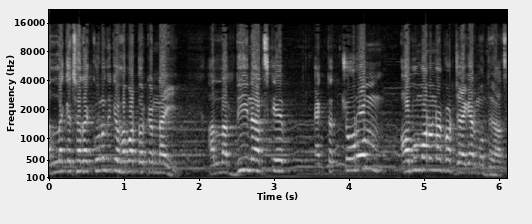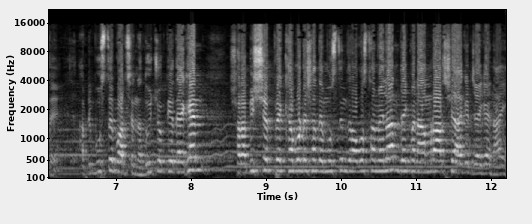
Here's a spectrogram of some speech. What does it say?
আল্লাহকে ছাড়া কোনো দিকে ভাবার দরকার নাই। আল্লাহ দিন আজকে একটা চরম অবমাননাকর জায়গার মধ্যে আছে। আপনি বুঝতে পারছেন না। দুই চোখ দিয়ে দেখেন, সারা বিশ্বের প্রেক্ষাপটের সাথে মুসলিমদের অবস্থা মেলান, দেখবেন আমরা আর সে আগের জায়গায় নাই।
